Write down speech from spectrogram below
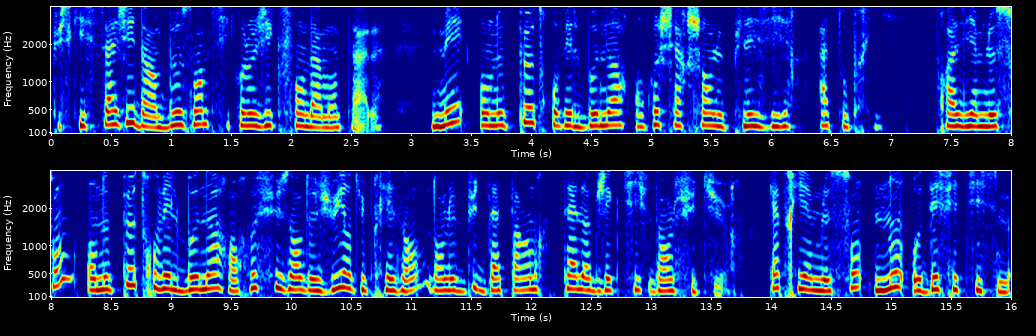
puisqu'il s'agit d'un besoin psychologique fondamental. Mais on ne peut trouver le bonheur en recherchant le plaisir à tout prix. Troisième leçon, on ne peut trouver le bonheur en refusant de jouir du présent dans le but d'atteindre tel objectif dans le futur. Quatrième leçon, non au défaitisme.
